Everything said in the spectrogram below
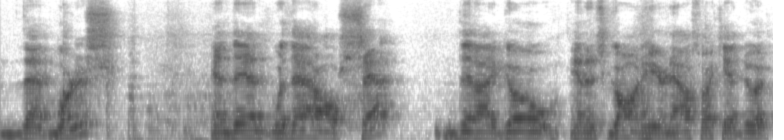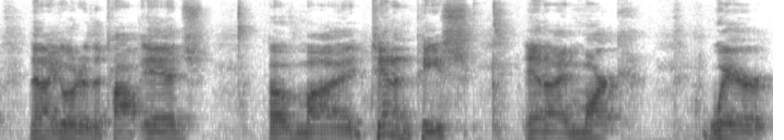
that mortise. And then with that all set, then I go, and it's gone here now so I can't do it, then I go to the top edge of my tenon piece and I mark where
